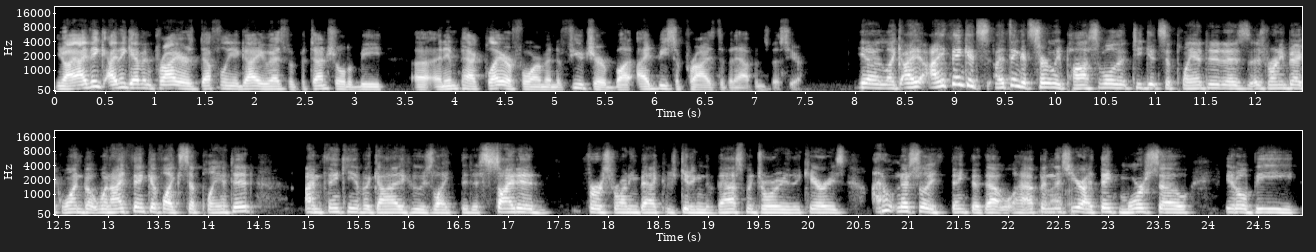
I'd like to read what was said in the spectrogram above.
you know, I, I think I think Evan Pryor is definitely a guy who has the potential to be uh, an impact player for him in the future. But I'd be surprised if it happens this year. Yeah, like I, I think it's I think it's certainly possible that he gets supplanted as as running back one. But when I think of like supplanted, I'm thinking of a guy who's like the decided first running back who's getting the vast majority of the carries. I don't necessarily think that that will happen this year. I think more so it'll be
